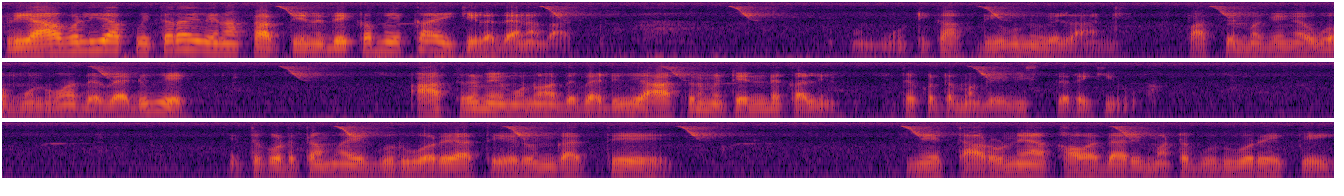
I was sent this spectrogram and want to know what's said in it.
ක්‍රියාවලියක් විතරයි වෙනසක් තියෙන. දෙකම එකයි කියලා දැනගත්තා. මම ටිකක් දියුණු වෙලානේ. පස්සේ මගෙන් ඇහුවා මොනවද වැඩුවේ? ආශ්‍රමේ මොනවද වැඩුවේ? ආශ්‍රමෙට එන්න කලින්. එතකොට මගේ විස්තර කිව්වා. එතකොට තමයි ගුරුවරයා තේරුම් ගත්තේ මේ තරුණයා කවදාරි මට ගුරුවරයෙක් වෙයි.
